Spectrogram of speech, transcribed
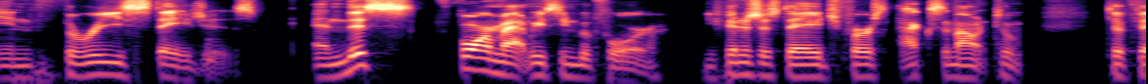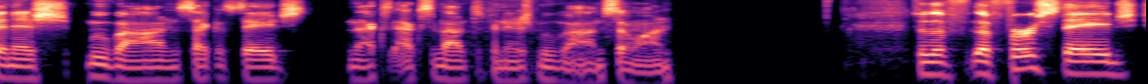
in three stages. And this format we've seen before. You finish a stage, first X amount to, to finish, move on. Second stage, next X amount to finish, move on, so on. So the, the first stage,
